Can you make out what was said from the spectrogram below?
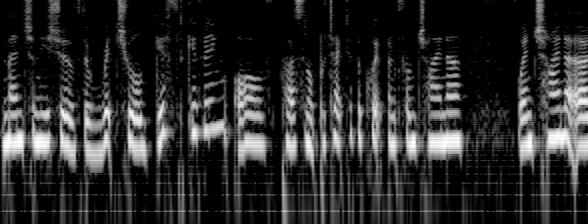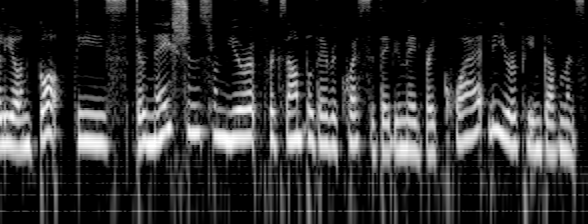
mention the issue of the ritual gift giving of personal protective equipment from China. When China early on got these donations from Europe, for example, they requested they be made very quietly. European governments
